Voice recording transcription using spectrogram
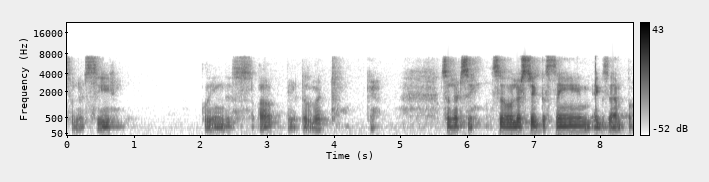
so let's see. Clean this up a little bit. Okay. So let's see. So let's take the same example.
